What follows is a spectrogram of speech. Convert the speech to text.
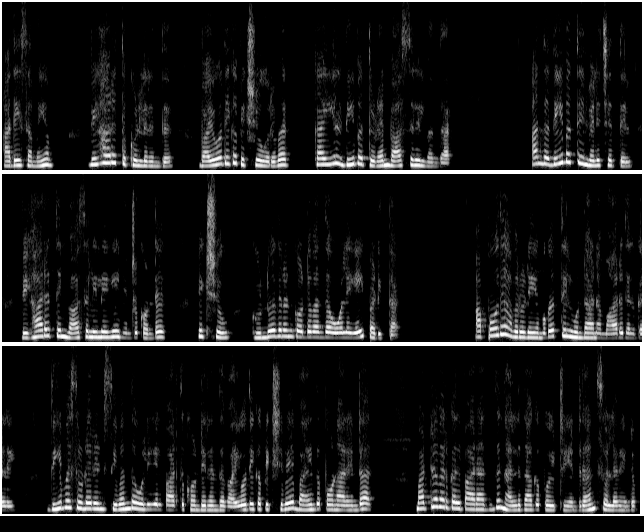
அதே சமயம் விகாரத்துக்குள்ளிருந்து வயோதிக பிக்ஷு ஒருவர் கையில் தீபத்துடன் வாசலில் வந்தார். அந்த தீபத்தின் வெளிச்சத்தில் விகாரத்தின் வாசலிலேயே நின்று கொண்டு பிக்ஷு குண்டோதரன் கொண்டு வந்த ஓலையை படித்தார் அப்போது அவருடைய முகத்தில் உண்டான மாறுதல்களை தீபசுடரின் சிவந்த ஒளியில் பார்த்து கொண்டிருந்த வயோதிக பிக்ஷுவே பயந்து போனார் என்றால் மற்றவர்கள் பாராதது நல்லதாக போயிற்று என்றுதான் சொல்ல வேண்டும்.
